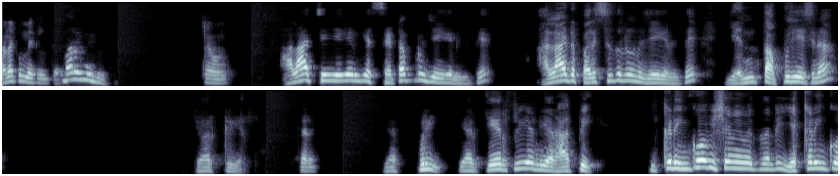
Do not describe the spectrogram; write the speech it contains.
మనకు మిగులుతుంది మనం మిగులుతుంది అవును. అలా చేయగలిగే సెటప్ నువ్వు చేయగలిగితే అలాంటి పరిస్థితులు నువ్వు చేయగలిగితే ఎంత అప్పు చేసినా you are clear. You are free you are care free and you are happy. ఇక్కడ ఇంకో విషయం ఏమవుతుందంటే ఎక్కడ ఇంకో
